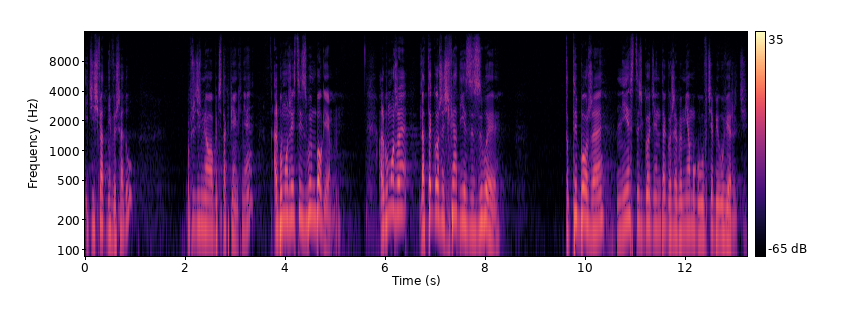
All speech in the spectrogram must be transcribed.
i ci świat nie wyszedł, bo przecież miało być tak pięknie, albo może jesteś złym Bogiem, albo może dlatego, że świat jest zły, to Ty, Boże, nie jesteś godzien tego, żebym ja mógł w Ciebie uwierzyć.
